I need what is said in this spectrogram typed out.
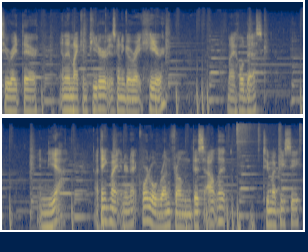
to right there. And then my computer is gonna go right here. My whole desk. And yeah, I think my internet cord will run from this outlet to my PC.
